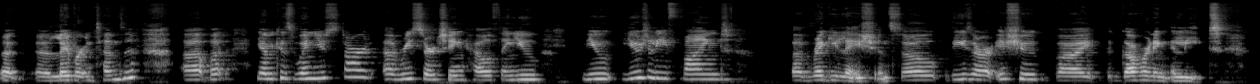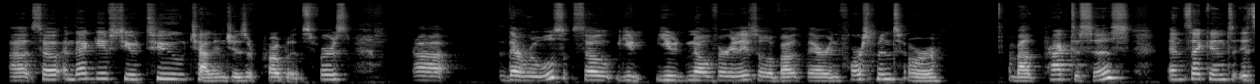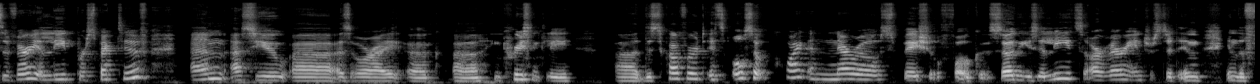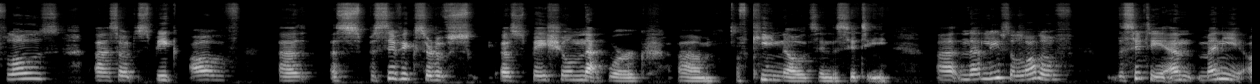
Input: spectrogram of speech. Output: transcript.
uh, uh, labor intensive. Uh, but yeah, because when you start uh, researching health, and you you usually find uh, regulations. So these are issued by the governing elite. Uh, so and that gives you two challenges or problems. First. their rules, so you you know very little about their enforcement or about practices and second it's a very elite perspective and as you uh, as or i uh, uh, increasingly uh, discovered it's also quite a narrow spatial focus so these elites are very interested in in the flows uh, so to speak of uh, a specific sort of a spatial network um, of keynotes in the city and that leaves a lot of the city and many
